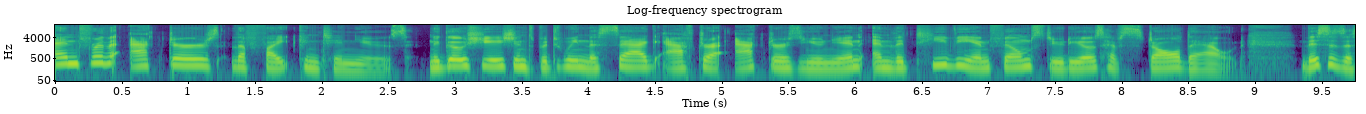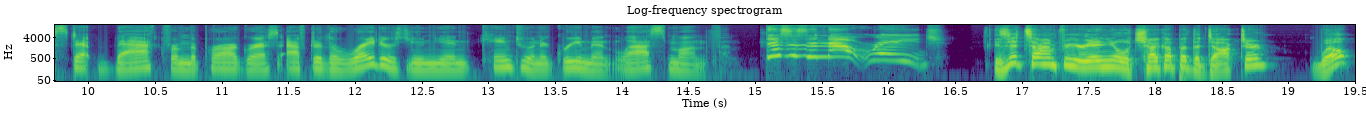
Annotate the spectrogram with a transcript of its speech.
And for the actors, the fight continues. Negotiations between the SAG AFTRA Actors Union and the TV and film studios have stalled out. This is a step back from the progress after the Writers Union came to an agreement last month. This is an outrage! Is it time for your annual checkup at the doctor? Well,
